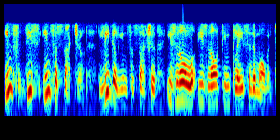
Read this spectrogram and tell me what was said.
inf- this infrastructure, legal infrastructure, is no is not in place at the moment.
